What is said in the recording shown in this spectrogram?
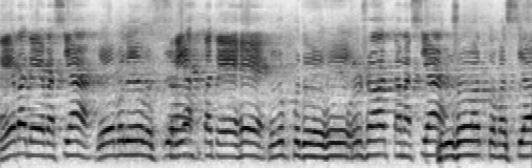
देवदेवस्य देवदेवस्य पुरुषोत्तमस्य पुरुषोत्तमस्य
